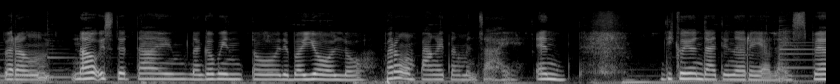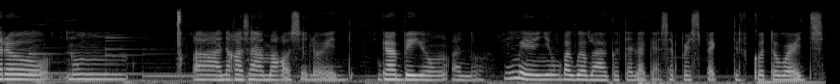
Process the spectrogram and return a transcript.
Parang now is the time na gawin 'to, 'di ba? YOLO. Parang ang pangit ng mensahe. And hindi ko 'yun dati na realize. Pero nung uh, nakasama ko si Lord, grabe yung ano, alam mo yun, yung pagbabago talaga sa perspective ko towards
